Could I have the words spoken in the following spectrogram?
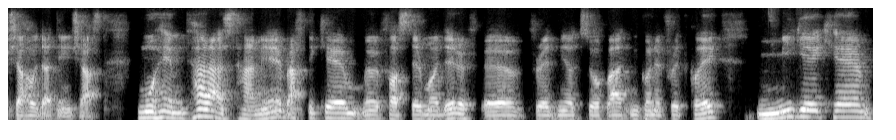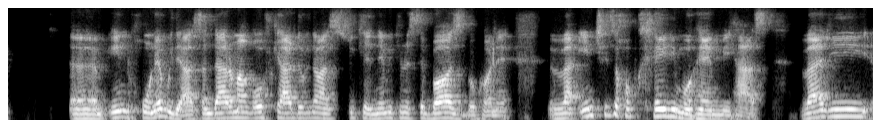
شهادت این شخص. مهمتر از همه وقتی که فاستر مادر فرد میاد صحبت می‌کنه فرد کلی میگه که این خونه بوده. اصلا در من قفل کرده بودم از سو که نمی‌تونسته باز بکنه. و این چیز خب خیلی مهمی هست. ولی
